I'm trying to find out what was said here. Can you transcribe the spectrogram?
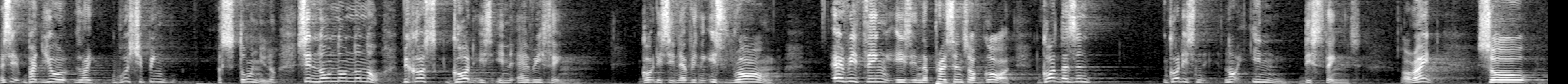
I say, but you're like worshipping a stone, you know. Say, no, no, no, no. Because God is in everything. God is in everything. It's wrong. Everything is in the presence of God. God doesn't, God is not in these things. All right? So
